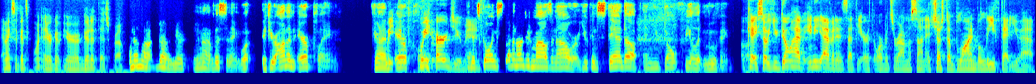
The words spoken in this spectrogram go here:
that makes a good point. You're good, you're good at this, bro. No, no, no. You're you're not listening. What if you're on an airplane? If you're on an we, airplane, we heard you, man. And it's going 700 miles an hour. You can stand up and you don't feel it moving. Okay, so you don't have any evidence that the Earth orbits around the sun. It's just a blind belief that you have.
